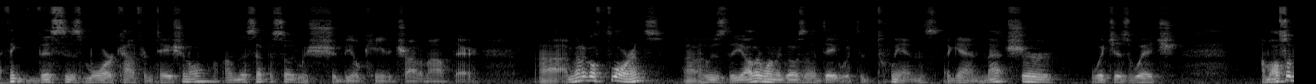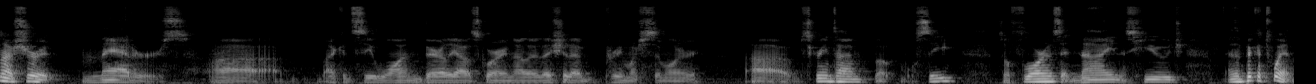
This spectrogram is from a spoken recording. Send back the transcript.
I think this is more confrontational on this episode. We should be okay to trot him out there. Uh, I'm going to go Florence, uh, who's the other one that goes on a date with the twins. Again, not sure which is which. I'm also not sure it matters. I could see one barely outscoring another. They should have pretty much similar uh, screen time, but we'll see. So Florence at nine is huge, and then pick a twin.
